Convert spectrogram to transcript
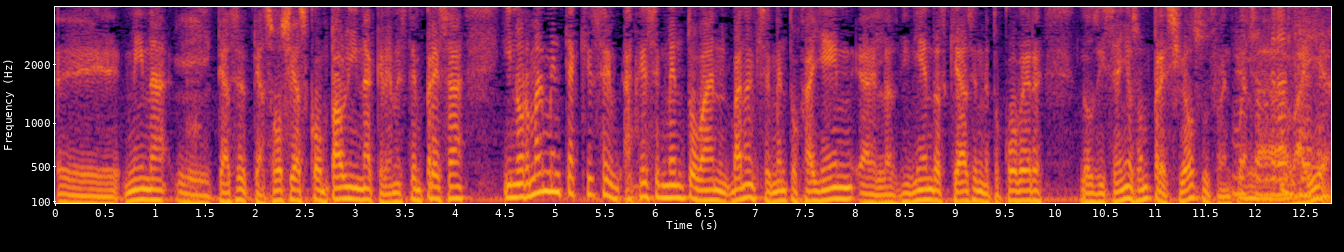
eh, Nina, eh, te, hace, te asocias con Paulina, crean esta empresa. Y normalmente, ¿a qué, se, a qué segmento van? Van al segmento high-end, a las viviendas que hacen. Me tocó ver los diseños, son preciosos frente Muchas a la gracias. bahía.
